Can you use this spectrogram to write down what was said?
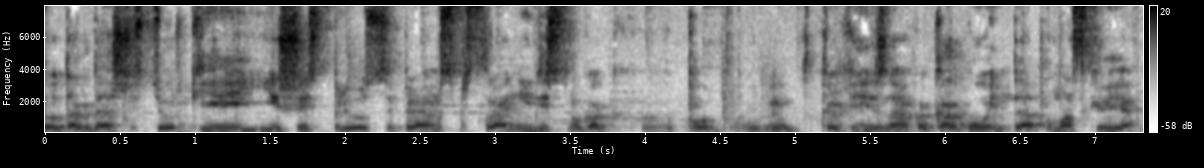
то тогда шестерки и 6 плюс и прям распространились, ну, как, как, я не знаю, как огонь, да, по Москве.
